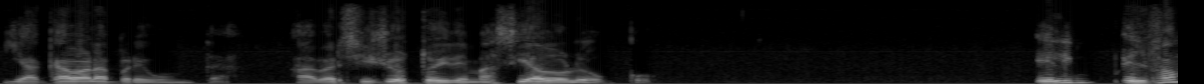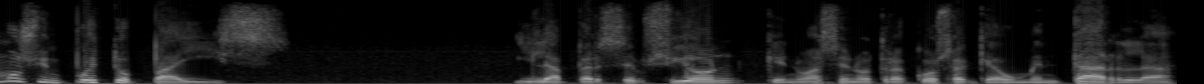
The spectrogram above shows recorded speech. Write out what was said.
y acaba la pregunta, a ver si yo estoy demasiado loco. El, el famoso impuesto país y la percepción, que no hacen otra cosa que aumentarla,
